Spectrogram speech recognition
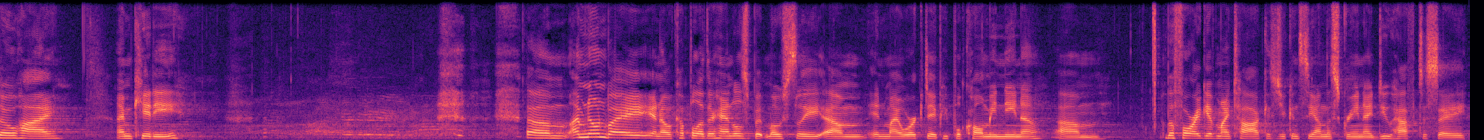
So hi, I'm Kitty. Um, I'm known by you know a couple other handles, but mostly um, in my workday people call me Nina. Um, before I give my talk, as you can see on the screen, I do have to say,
